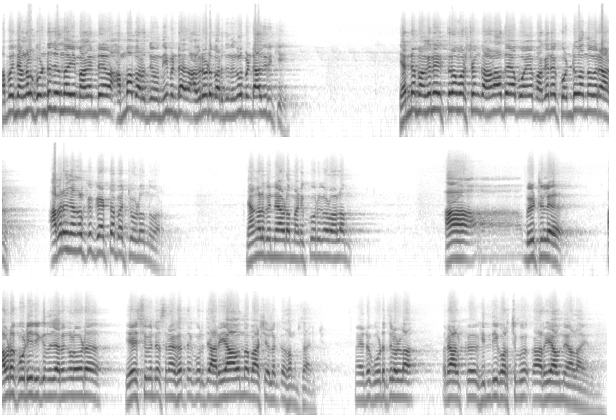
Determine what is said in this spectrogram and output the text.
അപ്പോൾ ഞങ്ങൾ കൊണ്ടുചെന്ന ഈ മകന്റെ അമ്മ പറഞ്ഞു നീ മിണ്ടാ അവരോട് പറഞ്ഞു നിങ്ങൾ മിണ്ടാതിരിക്കേ. എന്റെ മകനെ ഇത്ര വർഷം കാണാതെ പോയ മകനെ കൊണ്ടുവന്നവരാണ്. അവരെ ഞങ്ങൾക്ക് കേട്ടേ പറ്റുള്ളൂ എന്ന് പറഞ്ഞു. ഞങ്ങൾ പിന്നെ അവിടെ മണിക്കൂറുകളോളം ആ വീട്ടിൽ അവിടെ കൂടിയിരിക്കുന്ന ജനങ്ങളോട് യേശുവിന്റെ സ്നേഹത്തെക്കുറിച്ച് അറിയാവുന്ന ഭാഷയിലൊക്കെ സംസാരിച്ചു. എന്റെ കൂട്ടത്തിലുള്ള ഒരാൾക്ക് ഹിന്ദി കുറച്ച് അറിയാവുന്ന ആളായിരുന്നു.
